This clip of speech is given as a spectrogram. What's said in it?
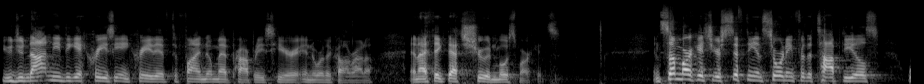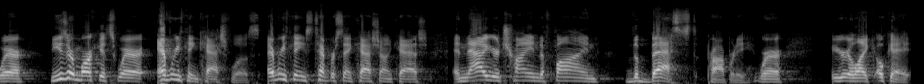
You do not need to get crazy and creative to find nomad properties here in northern Colorado. And I think that's true in most markets. In some markets, you're sifting and sorting for the top deals where these are markets where everything cash flows. Everything's 10% cash on cash. And now you're trying to find the best property where you're like, okay,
